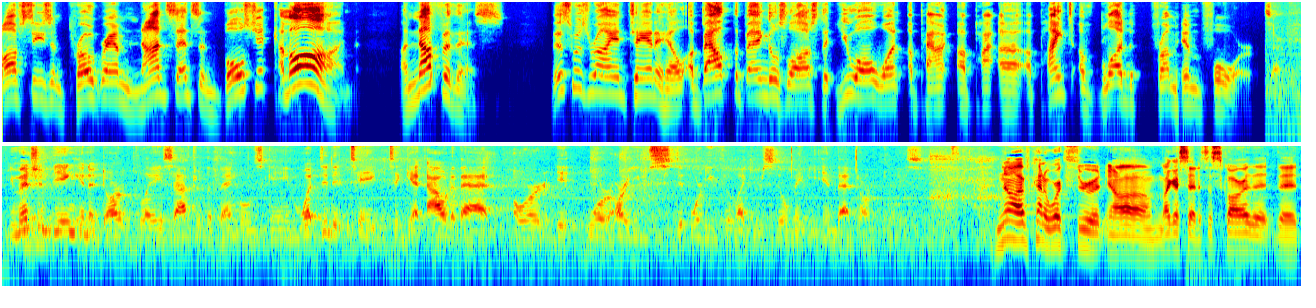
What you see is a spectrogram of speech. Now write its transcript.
offseason program nonsense and bullshit. Come on, enough of this. This was Ryan Tannehill about the Bengals loss that you all want a, pint, a, uh, a pint of blood from him for. Sorry. You mentioned being in a dark place after the Bengals game. What did it take to get out of that, or it, or are you, st- or do you feel like you're still maybe in that dark place? No, I've kind of worked through it. Um, like I said, it's a scar that that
